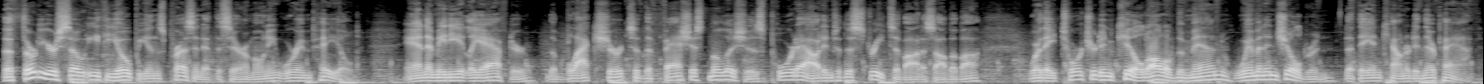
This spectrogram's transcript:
The 30 or so Ethiopians present at the ceremony were impaled, and immediately after, the black shirts of the fascist militias poured out into the streets of Addis Ababa, where they tortured and killed all of the men, women, and children that they encountered in their path.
